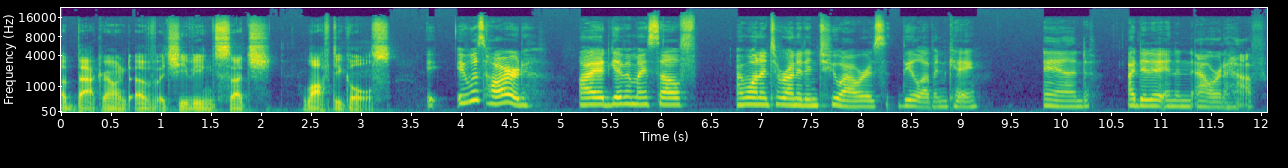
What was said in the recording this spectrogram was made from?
a background of achieving such lofty goals. It, it was hard. I had given myself, I wanted to run it in two hours, the 11K, and I did it in an hour and a half.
